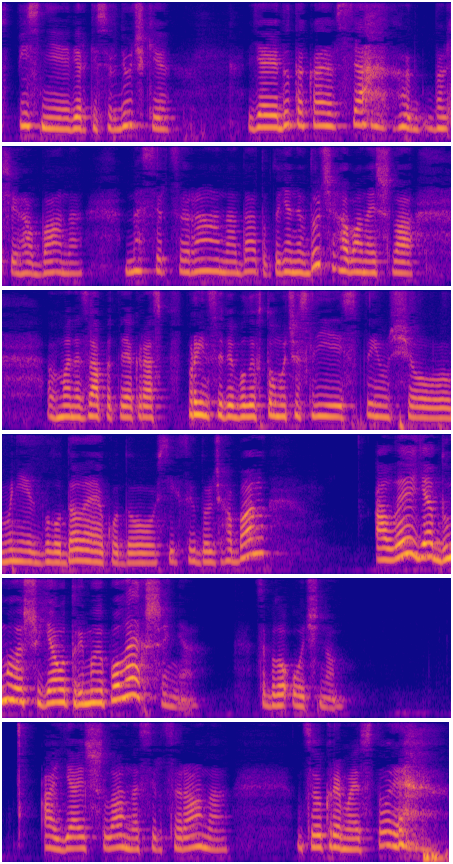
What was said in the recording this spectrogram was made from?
в пісні Вірки Сердючки. Я йду така вся Дольче Габана, на серце рана. Да? Тобто я не в Дольче Габана йшла. В мене запити якраз в принципі були в тому числі з тим, що мені було далеко до всіх цих Дольч Габан. Але я думала, що я отримую полегшення. Це було очно. А я йшла на серце рана. Це окрема історія.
